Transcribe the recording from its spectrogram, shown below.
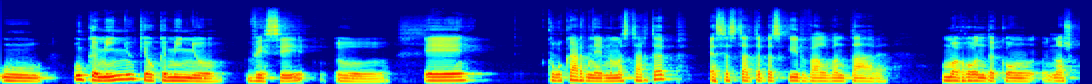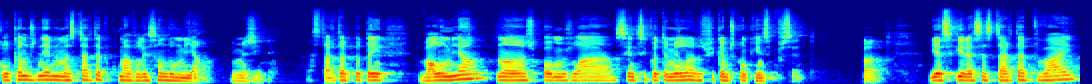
o, um caminho, que é o caminho VC, o, é colocar dinheiro numa startup, essa startup a seguir vai levantar uma ronda com. Nós colocamos dinheiro numa startup com uma avaliação de um milhão, imaginem. A startup tem, vale um milhão, nós pomos lá 150 mil euros, ficamos com 15%. Pronto. E a seguir essa startup vai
